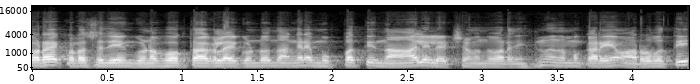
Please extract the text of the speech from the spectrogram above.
കുറേ കുറച്ചധികം ഗുണഭോക്താക്കളെ കൊണ്ടുവന്ന് അങ്ങനെ മുപ്പത്തി നാല് ലക്ഷം എന്ന് പറഞ്ഞിരുന്നു. നമുക്കറിയാം അറുപത്തി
